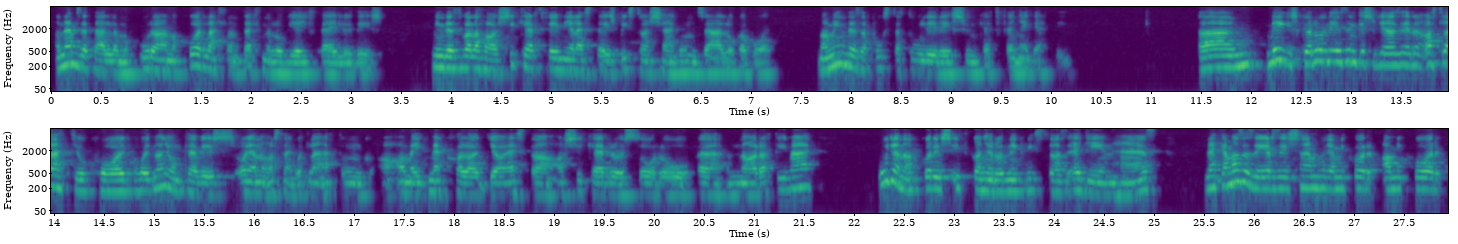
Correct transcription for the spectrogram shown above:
a nemzetállamok uralma, korlátlan technológiai fejlődés. Mindez valaha a sikert fémjelezte és biztonságunk záloga volt. Ma mindez a puszta túlélésünket fenyegeti. Mégis körülnézünk, és ugye azért azt látjuk, hogy, hogy nagyon kevés olyan országot látunk, amelyik meghaladja ezt a, a sikerről szóló narratívát. Ugyanakkor, és itt kanyarodnék vissza az egyénhez, nekem az az érzésem, hogy amikor, amikor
